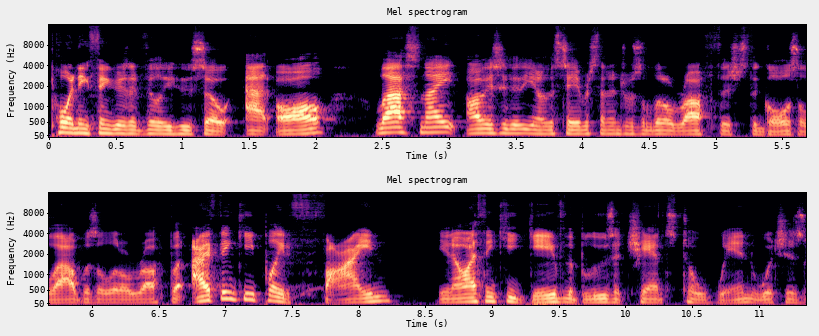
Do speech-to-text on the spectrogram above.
pointing fingers at Ville Husso at all last night. Obviously, you know the save percentage was a little rough. The, the goals allowed was a little rough, but I think he played fine. You know, I think he gave the Blues a chance to win, which is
